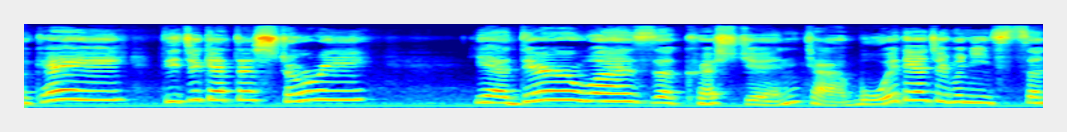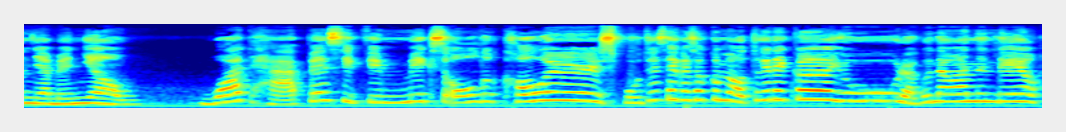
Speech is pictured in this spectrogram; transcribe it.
Okay, did you get the story? Yeah, there was a question. 자, 뭐에 대한 질문이 있었냐면요. What happens if you mix all the colors? 모든 색을 섞으면 어떻게 될까요? 라고 나왔는데요.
